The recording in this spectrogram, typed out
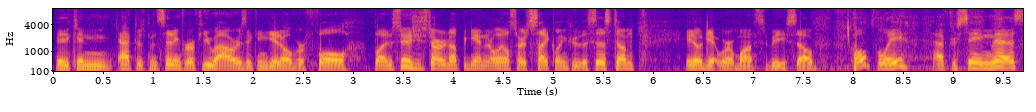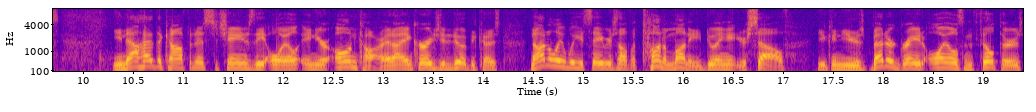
It can, after it's been sitting for a few hours, it can get over full. But as soon as you start it up again and oil starts cycling through the system, it'll get where it wants to be. So hopefully, after seeing this, you now have the confidence to change the oil in your own car. And I encourage you to do it because not only will you save yourself a ton of money doing it yourself, you can use better grade oils and filters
